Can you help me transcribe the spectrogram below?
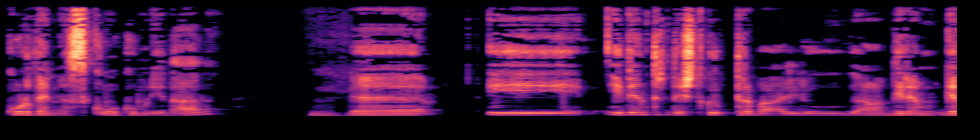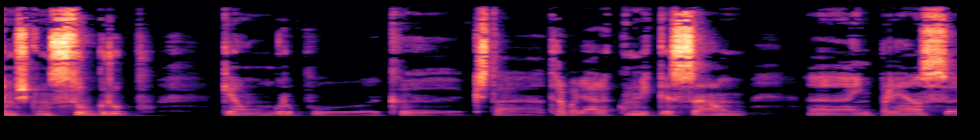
coordena-se com a comunidade Uhum. Uh, e, e dentro deste grupo de trabalho há, digamos que um subgrupo, que é um grupo que, que está a trabalhar a comunicação, a imprensa,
